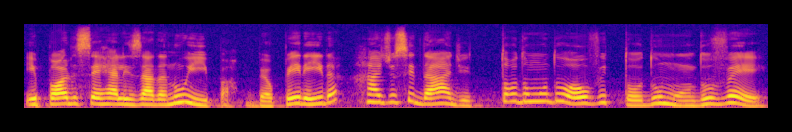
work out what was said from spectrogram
e pode ser realizada no IPA. Bel Pereira, Rádio Cidade. Todo mundo ouve, todo mundo vê.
